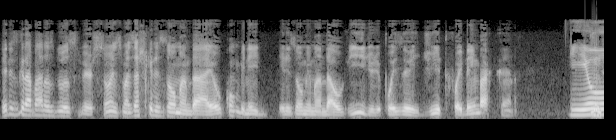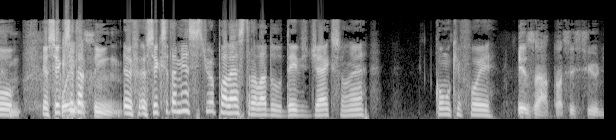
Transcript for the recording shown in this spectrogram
Eles gravaram as duas versões, mas acho que eles vão mandar. Eu combinei, eles vão me mandar o vídeo, depois eu edito, foi bem bacana. E eu, Enfim, eu sei que você tá, assim, eu, eu sei que você também assistiu a palestra lá do David Jackson, né? Como que foi? Exato, assisti o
